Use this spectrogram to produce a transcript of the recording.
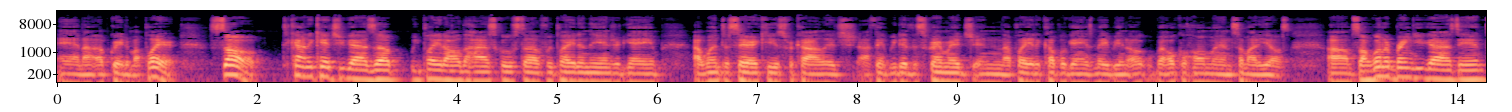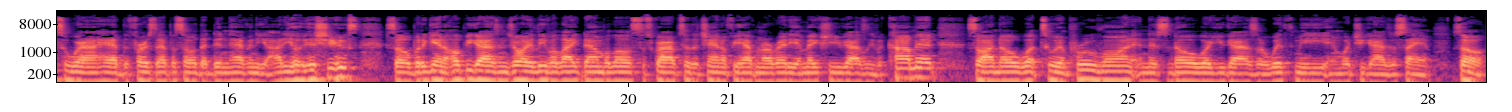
and I upgraded my player. So to kind of catch you guys up, we played all the high school stuff. We played in the injured game. I went to Syracuse for college. I think we did the scrimmage and I played a couple games maybe in Oklahoma and somebody else. Um, so I'm going to bring you guys in to where I had the first episode that didn't have any audio issues. So, but again, I hope you guys enjoy. Leave a like down below. Subscribe to the channel if you haven't already. And make sure you guys leave a comment so I know what to improve on and just know where you guys are with me and what you guys are saying. So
